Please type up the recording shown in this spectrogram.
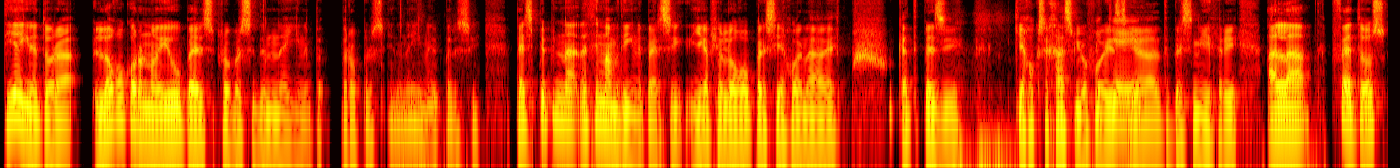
τι έγινε τώρα, λόγω κορονοϊού πέρσι, πρόπερσι δεν έγινε. πε- Πρόπερσι δεν έγινε πέρσι. Πέρσι πρέπει να. Δεν θυμάμαι τι έγινε πέρσι. Για κάποιο λόγο πέρσι έχω ένα. κάτι παίζει και έχω ξεχάσει πληροφορίες Οκ. για την περσινή E3. Αλλά φέτος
